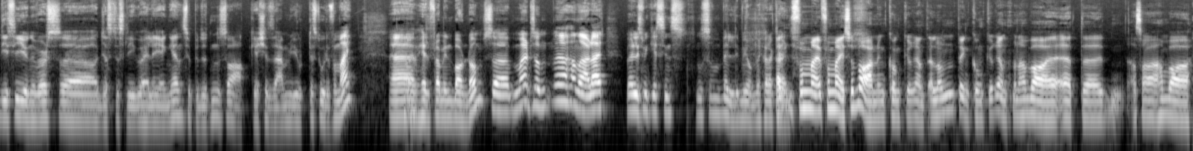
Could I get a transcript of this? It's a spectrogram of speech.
DC Universe, uh, Justice League og hele gjengen, Suppedutten, så har ikke Shazam gjort det store for meg. Eh, helt fra min barndom. Så er det sånn eh, Han er der. Men jeg liksom ikke syns noe så veldig mye om den karakteren. For meg, for meg så var han en konkurrent, eller ikke en konkurrent, men han var et uh, Altså, han var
